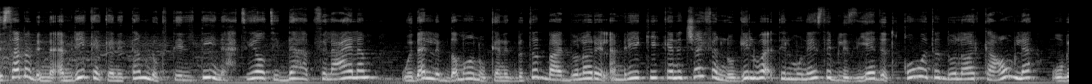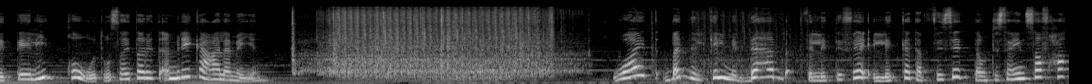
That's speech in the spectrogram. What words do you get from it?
بسبب إن أمريكا كانت تملك تلتين احتياطي الذهب في العالم وده اللي بضمانه كانت بتطبع الدولار الأمريكي كانت شايفة إنه جه الوقت المناسب لزيادة قوة الدولار كعملة وبالتالي قوة وسيطرة أمريكا عالمياً. وايت بدل كلمة ذهب في الاتفاق اللي اتكتب في 96 صفحة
